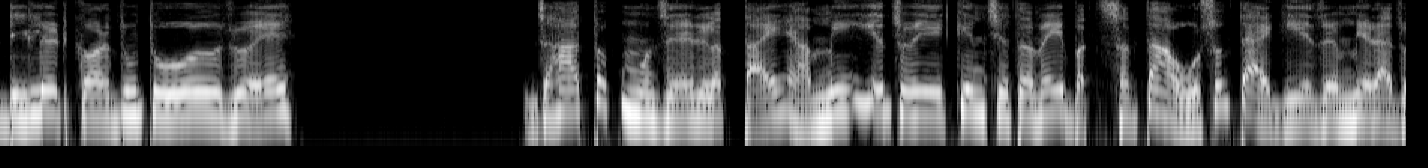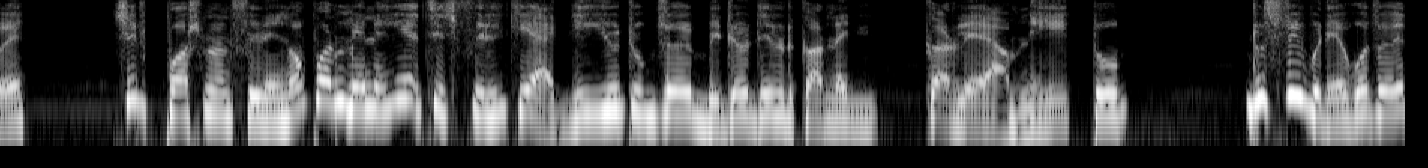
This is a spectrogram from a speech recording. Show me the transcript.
डिलीट कर दूं तो जो है जहाँ तक मुझे लगता है हमें ये जो है तो नहीं बच सकता हो सकता है कि ये जो मेरा जो सिर्फ पर्सनल फीलिंग हो पर मैंने ये चीज़ फील किया कि यूट्यूब जो है वीडियो डिलीट करने कर लिया हमने एक तो दूसरी वीडियो को जो है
